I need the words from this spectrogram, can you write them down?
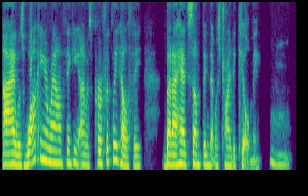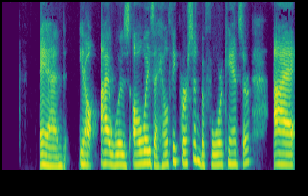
I was walking around thinking I was perfectly healthy, but I had something that was trying to kill me. Mm-hmm. And, you know, I was always a healthy person before cancer. I,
